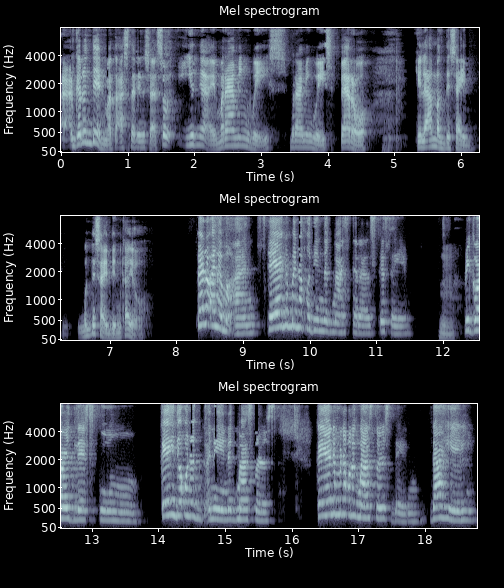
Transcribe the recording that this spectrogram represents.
Ah, ganun din, mataas na rin siya. So, yun nga eh, maraming ways, maraming ways, pero kailangan mag-decide, mag-decide din kayo. Pero alam mo, Ants, kaya naman ako din nag-masterals kasi Hmm. regardless kung, kaya hindi ako nag, ano eh, nag-masters. Kaya naman ako nag-masters din dahil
